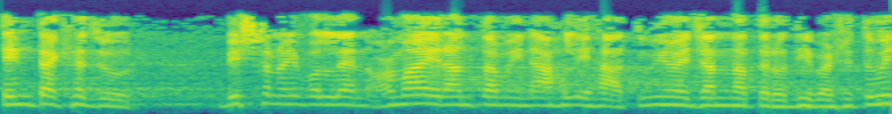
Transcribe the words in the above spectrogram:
তিনটা খেজুর। বিশ্বনবী বললেন অমায় রান্তামিন আহলিহা তুমি ওই জান্নাতের অধিবাসী, তুমি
